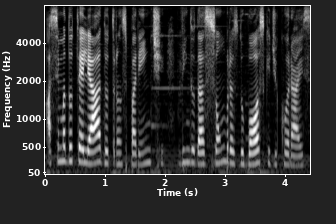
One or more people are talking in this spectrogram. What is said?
Acima do telhado transparente, vindo das sombras do bosque de corais,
